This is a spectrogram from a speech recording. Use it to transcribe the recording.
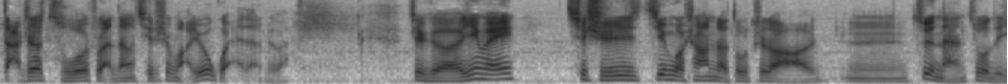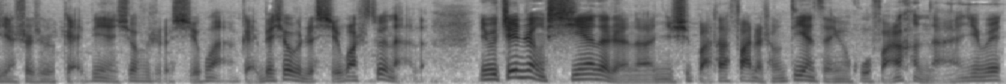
打着左转灯，其实是往右拐的，对吧？这个因为。其实经过商的都知道啊，嗯，最难做的一件事就是改变消费者的习惯，改变消费者习惯是最难的。因为真正吸烟的人呢，你去把它发展成电子烟用户反而很难，因为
